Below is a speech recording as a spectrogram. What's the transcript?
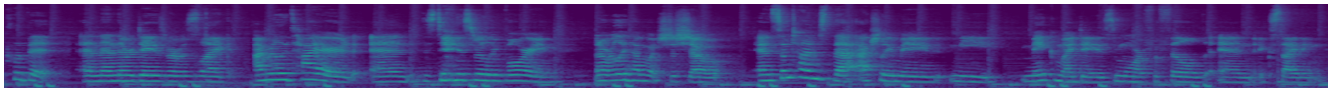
clip it. And then there were days where it was like, I'm really tired and this day is really boring. I don't really have much to show. And sometimes that actually made me make my days more fulfilled and exciting.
